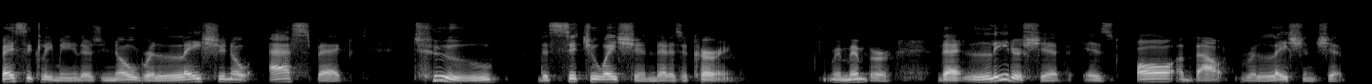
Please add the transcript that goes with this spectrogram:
Basically, meaning there's no relational aspect to the situation that is occurring. Remember that leadership is all about relationship.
